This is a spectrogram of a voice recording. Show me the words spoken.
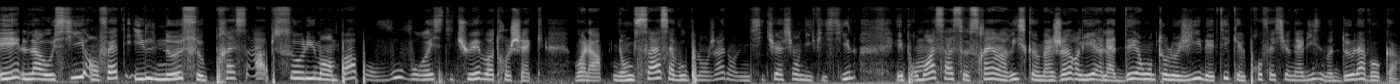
et là aussi, en fait, il ne se presse absolument pas pour vous vous restituer votre chèque. Voilà. Donc ça, ça vous plongera dans une situation difficile. Et pour moi, ça, ce serait un risque majeur lié à la déontologie, l'éthique et le professionnalisme de l'avocat.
